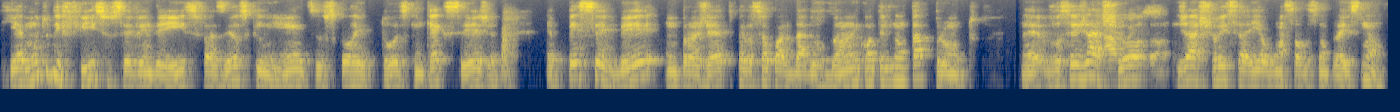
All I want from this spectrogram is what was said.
que é muito difícil você vender isso, fazer os clientes, os corretores, quem quer que seja, é perceber um projeto pela sua qualidade urbana enquanto ele não está pronto. Né? Você já ah, achou, ah, mas... já achou isso aí, alguma solução para isso? Não.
